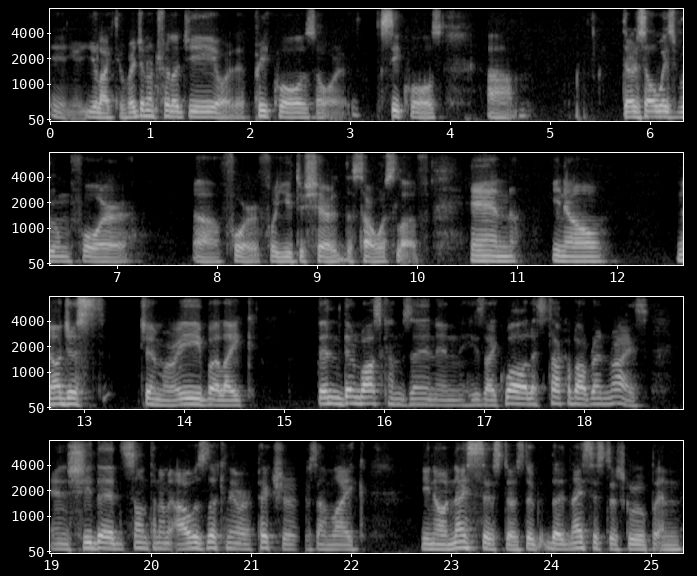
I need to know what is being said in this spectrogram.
you like the original trilogy or the prequels or sequels, um, there's always room for uh, for for you to share the Star Wars love, and you know, not just Jen Marie, but like then then Ross comes in and he's like, well, let's talk about Ren Rice, and she did something. I, mean, I was looking at her pictures. I'm like, you know, Night Sisters, the the Night Sisters group, and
